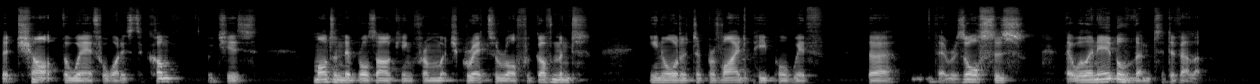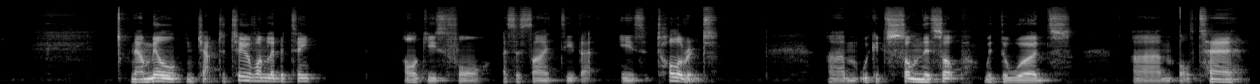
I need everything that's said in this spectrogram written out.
that chart the way for what is to come, which is modern liberals arguing for a much greater role for government in order to provide people with the, the resources that will enable them to develop. Now, Mill in chapter 2 of On Liberty argues for a society that is tolerant. Um, we could sum this up with the words um, Voltaire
